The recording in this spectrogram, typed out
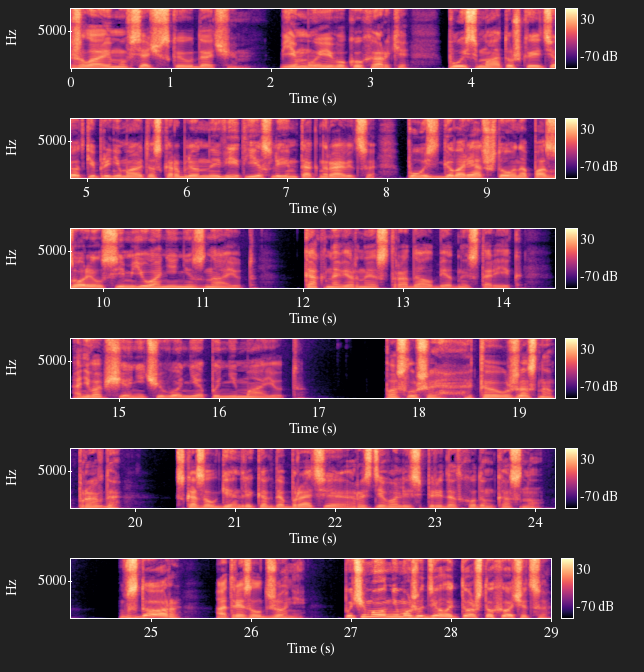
Желаю ему всяческой удачи. Ему и его кухарке. Пусть матушка и тетки принимают оскорбленный вид, если им так нравится. Пусть говорят, что он опозорил семью, они не знают. Как, наверное, страдал бедный старик. Они вообще ничего не понимают. «Послушай, это ужасно, правда?» — сказал Генри, когда братья раздевались перед отходом ко сну. «Вздор!» — отрезал Джонни. «Почему он не может делать то, что хочется?»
